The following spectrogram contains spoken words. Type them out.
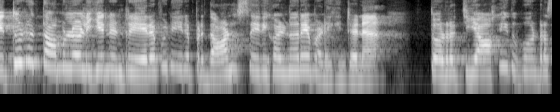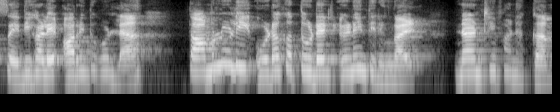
இத்துடன் தமிழொலியின் இன்று இரவு நேர பிரதான செய்திகள் நிறைவடைகின்றன. தொடர்ச்சியாக இதுபோன்ற செய்திகளை அறிந்து கொள்ள தமிழொலி ஊடகத்துடன் இணைந்திருங்கள். நன்றி வணக்கம்.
